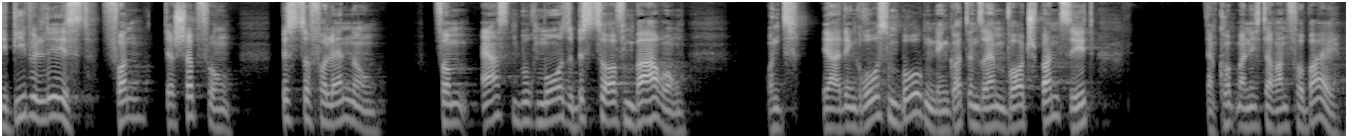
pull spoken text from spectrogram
die Bibel liest, von der Schöpfung bis zur Vollendung, vom ersten Buch Mose bis zur Offenbarung und ja, den großen Bogen, den Gott in seinem Wort spannt sieht, dann kommt man nicht daran vorbei,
